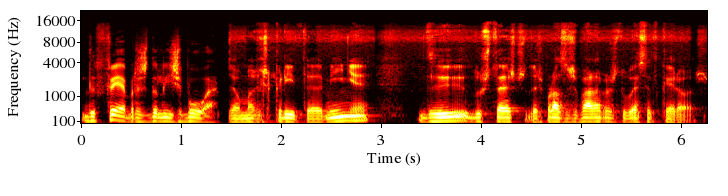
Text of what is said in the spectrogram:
de Febres de Lisboa. É uma reescrita minha de, dos textos das prosas bárbaras do Essa de Queiroz.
